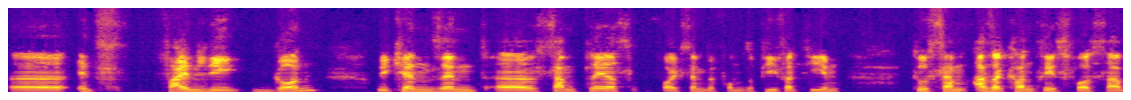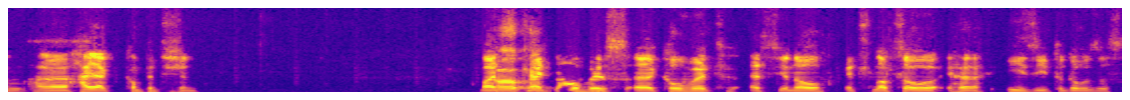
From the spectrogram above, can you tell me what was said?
uh, it's finally gone. We can send uh, some players, for example, from the FIFA team, to some other countries for some uh, higher competition. But Oh, okay. right now with uh, COVID, as you know, it's not so uh, easy to do this.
